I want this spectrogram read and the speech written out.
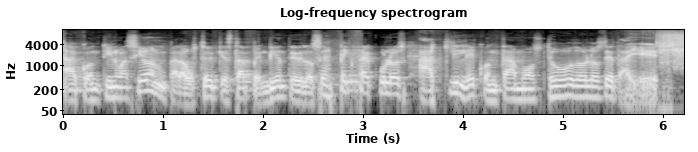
A continuación, para usted que está pendiente de los espectáculos, aquí le contamos todos los detalles.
